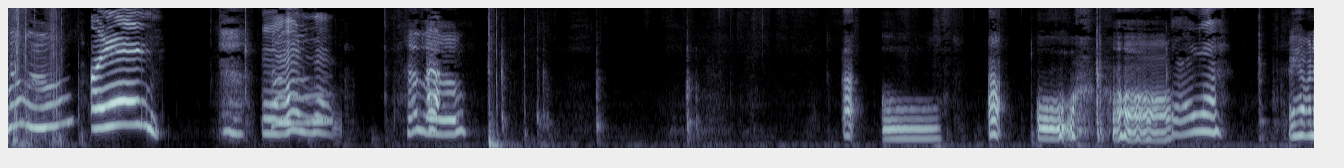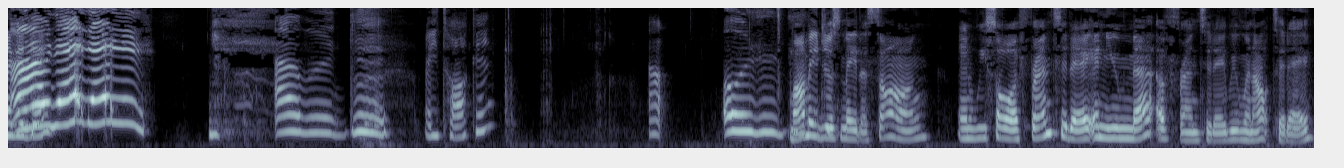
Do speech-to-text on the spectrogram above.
Hello. Hello. hello. Uh-oh. Uh-oh. Are you having a good day? Are you talking? Mommy just made a song and we saw a friend today and you met a friend today. We went out today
